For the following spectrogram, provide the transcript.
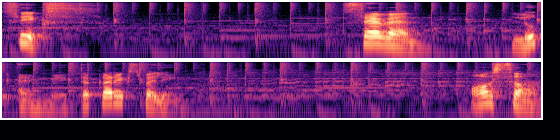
6 7. Look and make the correct spelling. Awesome.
